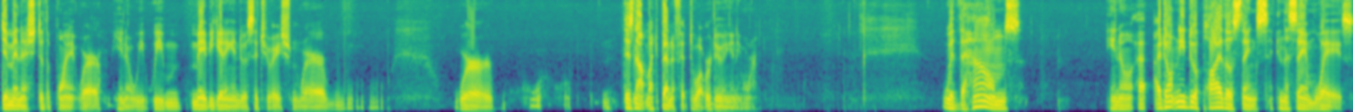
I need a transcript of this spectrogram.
diminished to the point where you know we we may be getting into a situation where we're there's not much benefit to what we're doing anymore. With the hounds, you know, I, I don't need to apply those things in the same ways.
